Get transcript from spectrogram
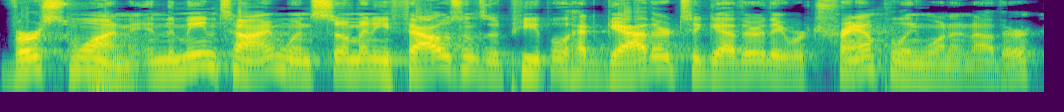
Verse 1 In the meantime, when so many thousands of people had gathered together, they were trampling one another,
